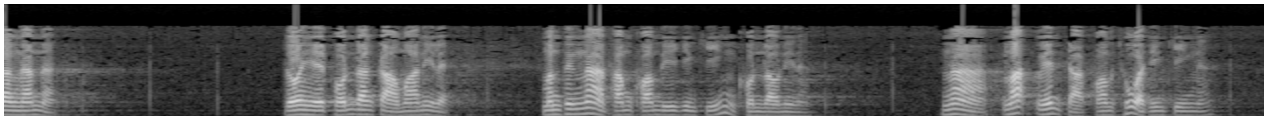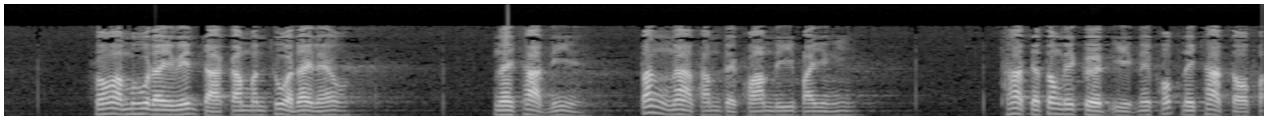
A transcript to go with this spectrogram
ดังนั้นน่ะ โดยเหตุผลดังกล่าวมานี่แหละ มันถึงน่าทำความดีจริง ๆ คนเรานี่นะหน้าละเว้นจากความชั่วจริง ๆ นะ เพราะว่าผู้ใดเว้นจากกรรมมันชั่วได้แล้ว ในชาตินี้ ตั้งหน้าทำแต่ความดีไปอย่างนี้ ถ้าจะต้องได้เกิดอีกในภพในชาติต่อไป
